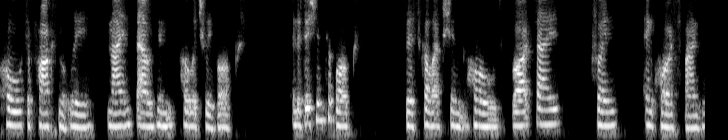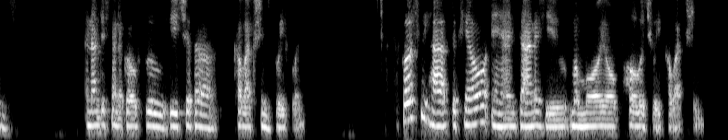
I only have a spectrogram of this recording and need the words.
holds approximately 9,000 poetry books. In addition to books, this collection holds broadsides, prints, and correspondence. And I'm just going to go through each of the collections briefly. So first we have the Carol Ann Donahue Memorial Poetry Collection.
